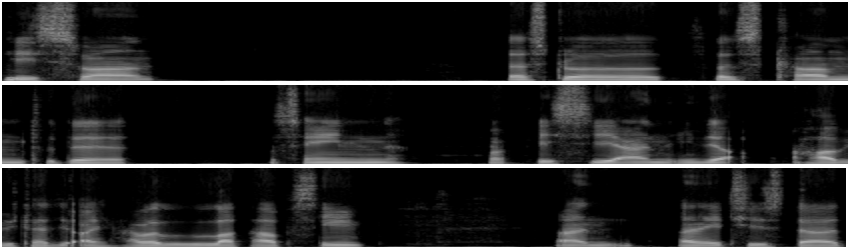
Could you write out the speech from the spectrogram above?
this one. Let's go let's come to the saying PC and in the can I have a lot of things and and it is that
